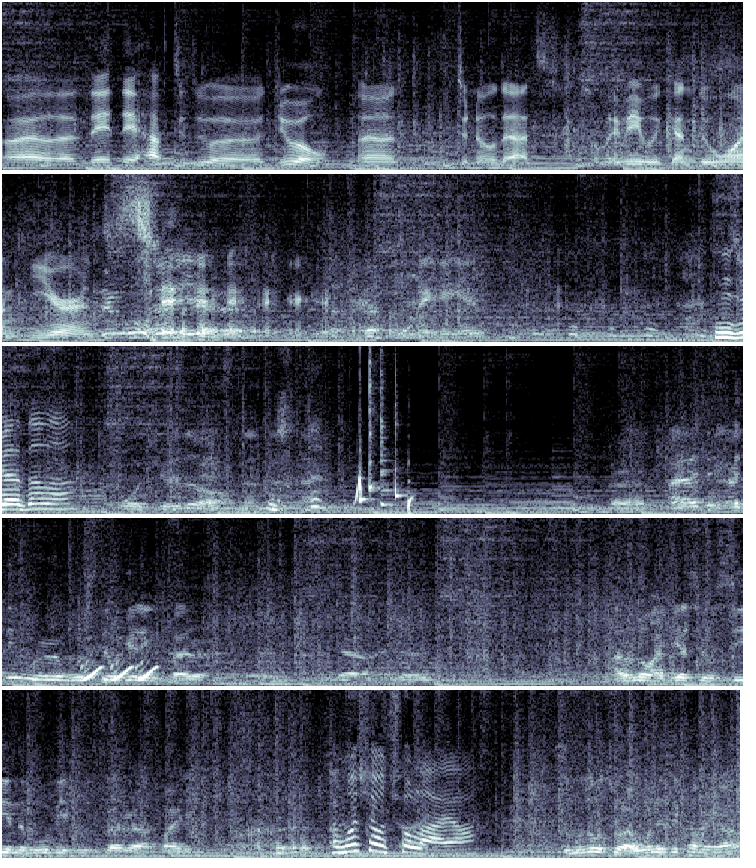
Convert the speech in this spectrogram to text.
Well, uh, they, they have to do a duel uh, to know that. So maybe we can do one here and making it. 你觉得呢？我觉得哦 I, I think I think we're, we're still getting better. Yeah, and then I don't know. I guess you'll see in the movie who's better at fighting. 什么时候出来啊？什么时候出来？When is it coming out?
